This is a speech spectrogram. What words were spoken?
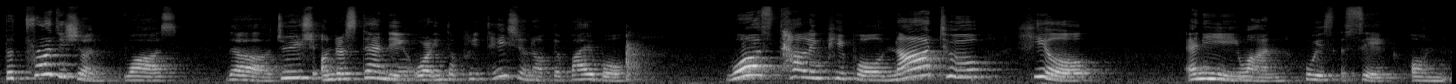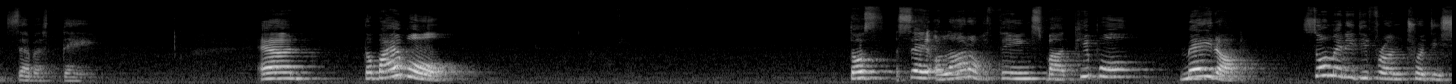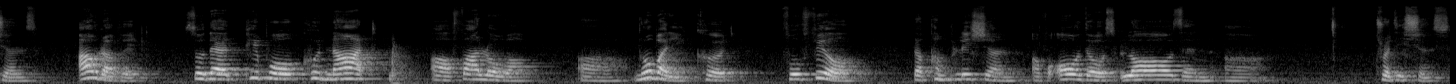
The tradition was the Jewish understanding or interpretation of the Bible was telling people not to heal anyone who is sick on Sabbath day. And the Bible does say a lot of things, but people made up so many different traditions out of it so that people could not uh, follow up. Uh, nobody could fulfill the completion of all those laws and uh, traditions.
